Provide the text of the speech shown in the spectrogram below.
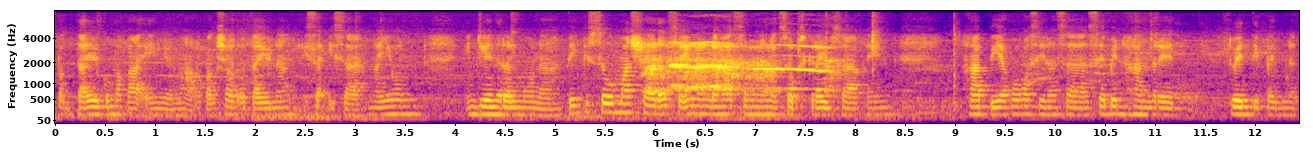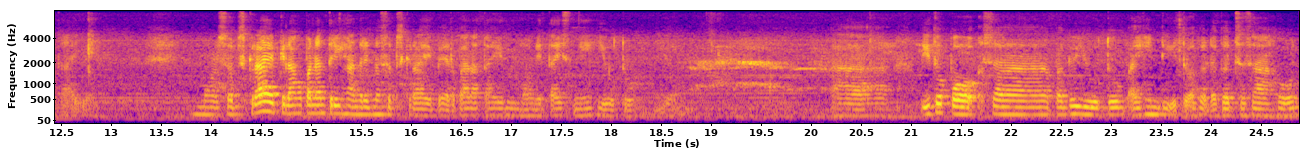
Pag tayo kumakain yun, makakapag-shoutout tayo ng isa-isa. Ngayon, in general muna. Thank you so much. Shoutout sa inyong lahat sa mga nag-subscribe sa akin. Happy ako kasi nasa 725 na tayo. More subscribe. Kailangan ko pa ng 300 na subscriber para tayo monetize ni YouTube. Yun. Ah, dito po sa pag-YouTube ay hindi ito agad-agad sa sahod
